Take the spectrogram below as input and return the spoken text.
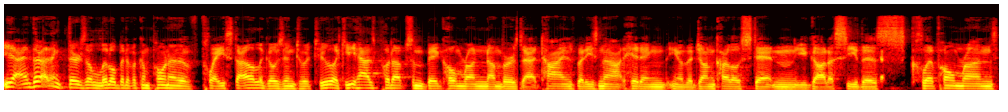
Yeah, and there, I think there's a little bit of a component of play style that goes into it too. Like he has put up some big home run numbers at times, but he's not hitting, you know, the Giancarlo Stanton. You got to see this clip home runs.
